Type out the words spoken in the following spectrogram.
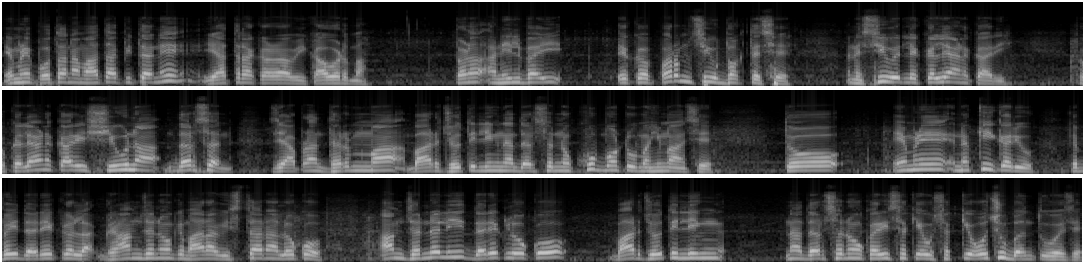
એમણે પોતાના માતા પિતાને યાત્રા કરાવી કાવડમાં. પણ અનિલભાઈ એક પરમ શિવ ભક્ત છે અને શિવ એટલે કલ્યાણકારી. તો કલ્યાણકારી શિવના દર્શન, જે આપણા ધર્મમાં બાર જ્યોતિર્લિંગના દર્શનનો ખૂબ મોટું મહિમા છે. તો એમણે નક્કી કર્યું કે ભાઈ દરેક ગ્રામજનો કે મારા વિસ્તારના લોકો, આમ જનરલી દરેક લોકો બાર જ્યોતિર્લિંગના દર્શનો કરી શકે એવું શક્ય ઓછું બનતું હોય છે.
